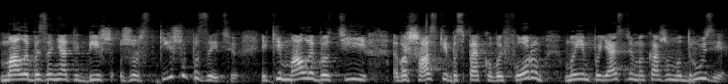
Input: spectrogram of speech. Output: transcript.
мали би зайняти більш жорсткішу позицію, які мали би ті Варшавський безпековий форум. Ми їм пояснюємо, кажемо, друзі,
